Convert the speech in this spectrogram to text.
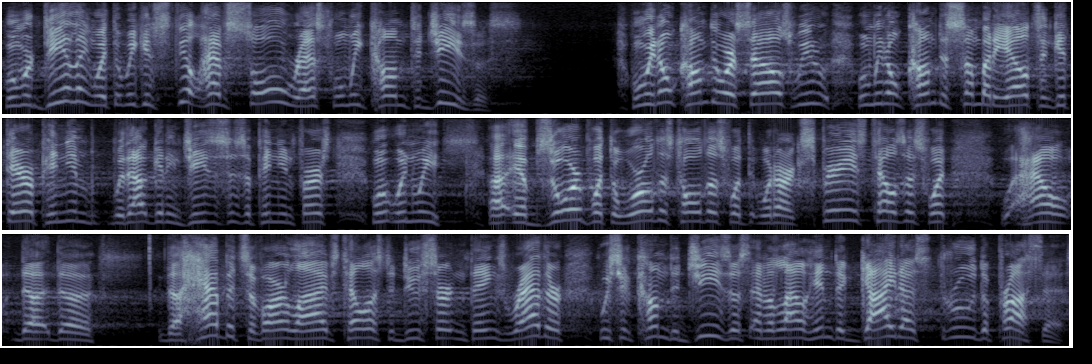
When we're dealing with it, we can still have soul rest when we come to Jesus. When we don't come to ourselves, we, when we don't come to somebody else and get their opinion without getting Jesus' opinion first, when, when we uh, absorb what the world has told us, what, what our experience tells us, what, how the, the, the habits of our lives tell us to do certain things, rather, we should come to Jesus and allow Him to guide us through the process.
